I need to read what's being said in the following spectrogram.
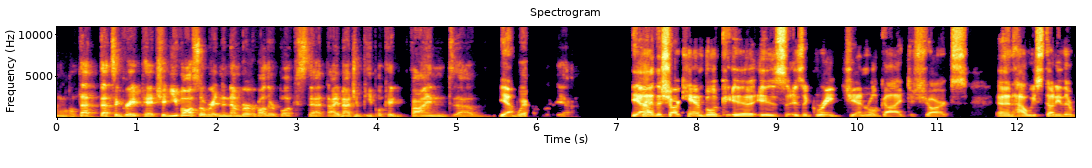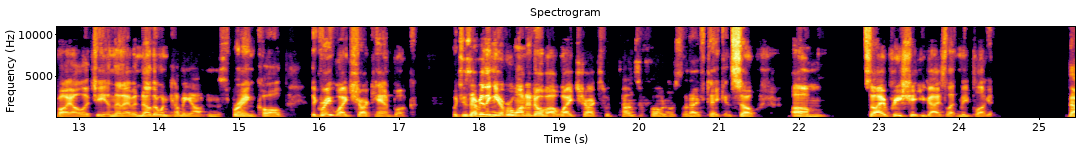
Well, that that's a great pitch, and you've also written a number of other books that I imagine people could find. Uh, yeah, where, yeah, yeah. Great. The Shark Handbook is is a great general guide to sharks and how we study their biology. And then I have another one coming out in the spring called The Great White Shark Handbook, which is everything you ever want to know about white sharks with tons of photos that I've taken. So, um, so I appreciate you guys letting me plug it. No,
